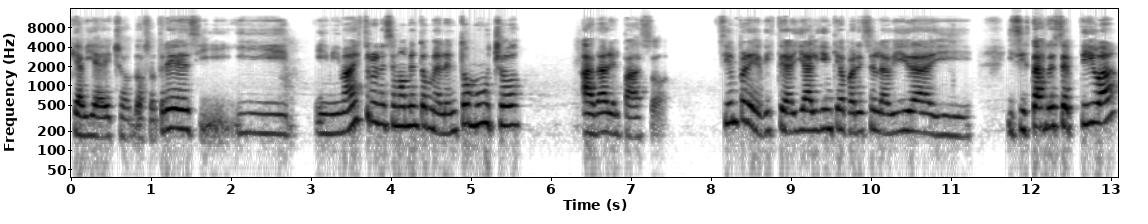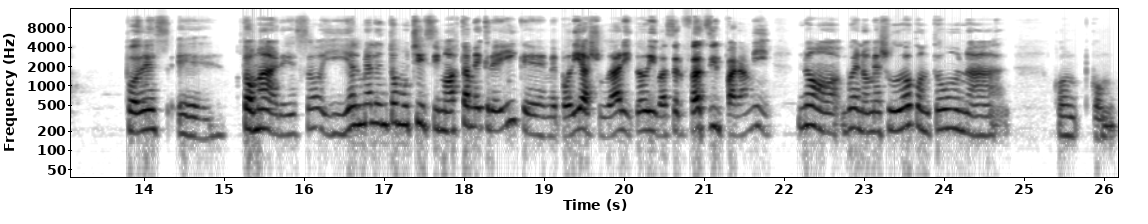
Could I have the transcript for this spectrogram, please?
que había hecho dos o tres y, mi maestro en ese momento me alentó mucho a dar el paso. Siempre, viste, hay alguien que aparece en la vida y, si estás receptiva, podés, eh, tomar eso y él me alentó muchísimo, hasta me creí que me podía ayudar y todo iba a ser fácil para mí. No, bueno, me ayudó con toda una, con, con,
